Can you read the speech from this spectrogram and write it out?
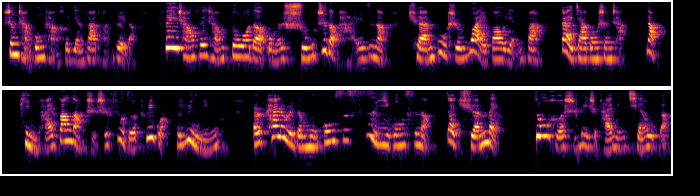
生产工厂和研发团队的，非常非常多的我们熟知的牌子呢，全部是外包研发、代加工生产。那品牌方呢，只是负责推广和运营。而 Calorie 的母公司四亿公司呢，在全美综合实力是排名前五的。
